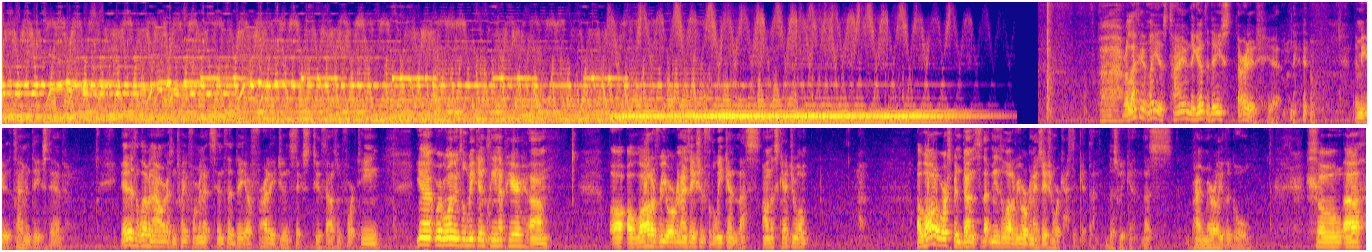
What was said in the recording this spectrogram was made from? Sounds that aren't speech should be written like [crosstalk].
[sighs] Reluctantly, it's time to get the day started. Yeah. [laughs] Let me give you the time and date stamp. It is 11 hours and 24 minutes into the day of Friday, June 6, 2014. Yeah, we're going into the weekend cleanup here. Um, a, a lot of reorganization for the weekend. That's on the schedule. A lot of work's been done, so that means a lot of reorganization work has to get done this weekend. That's primarily the goal. So, uh,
